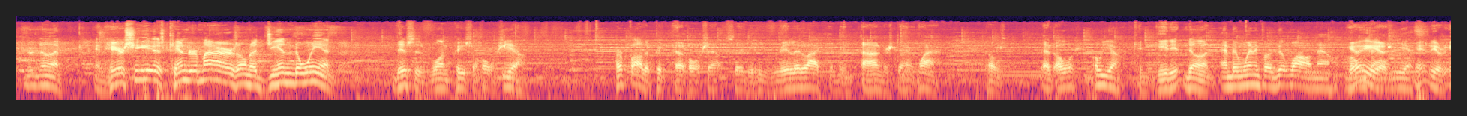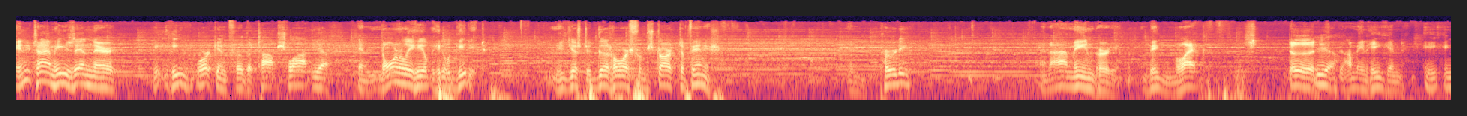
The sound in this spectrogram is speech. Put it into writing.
her done. And here she is, Kendra Myers on a gin to win. This is one piece of horse. Yeah. Her father picked that horse out and said that he really liked him, and I understand why. Because that horse Oh yeah. can get it done. And been winning for a good while now. Yeah, he is. Yes. It is. Anytime he's in there, he, he's working for the top slot. Yeah. And normally he'll he'll get it. He's just a good horse from start to finish. Purdy, and I mean Purdy, big black stud. Yeah. I mean he can he can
